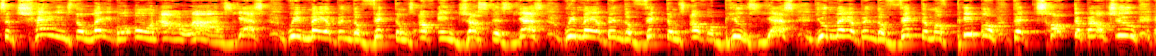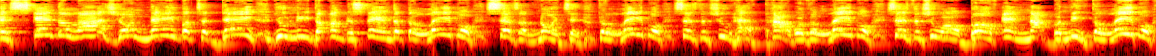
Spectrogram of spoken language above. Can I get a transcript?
to change the label on our lives. Yes, we may have been the victims of injustice. Yes, we may have been the victims of abuse. Yes, you may have been the victim of people that talked about you and scandalized your name. But today you need to understand that the label says anointed. The label says that you have power. The label says that you are above and not beneath. The label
